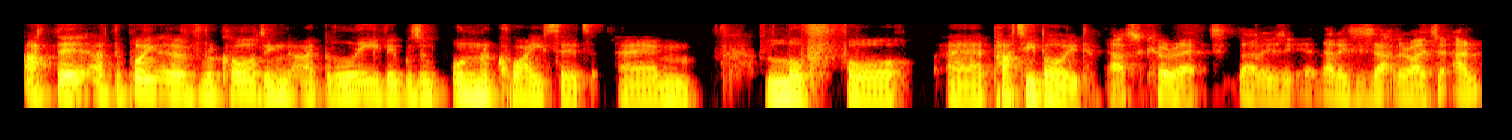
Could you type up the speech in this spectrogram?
at the at the point of recording, I believe it was an unrequited um, love for uh, Pattie Boyd. That's correct. That is that is exactly right. And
